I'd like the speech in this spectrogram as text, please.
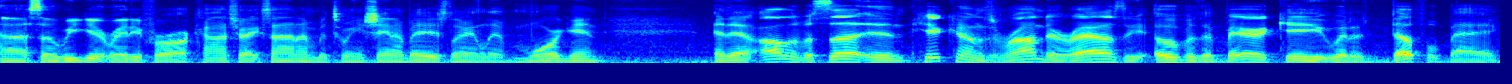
uh, so we get ready for our contract signing between Shayna Baszler and Liv Morgan. And then all of a sudden, here comes Ronda Rousey over the barricade with a duffel bag.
